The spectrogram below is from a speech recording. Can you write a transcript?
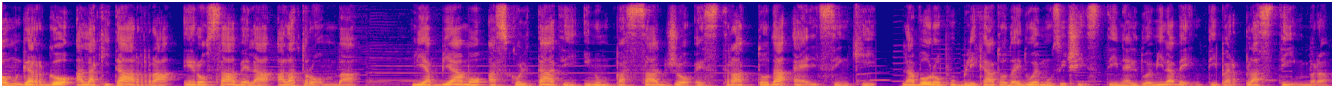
Guillaume Gargot alla chitarra e Rosavela alla tromba, li abbiamo ascoltati in un passaggio estratto da Helsinki, lavoro pubblicato dai due musicisti nel 2020 per Plus Timbre.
